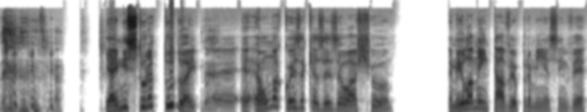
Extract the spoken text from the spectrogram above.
E aí mistura tudo. Aí É. é. é uma coisa que às vezes eu acho. É meio lamentável pra mim, assim, ver.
